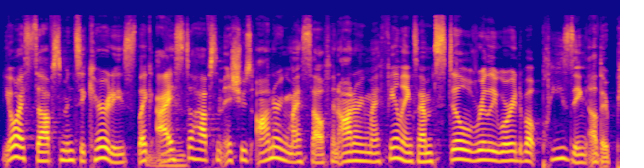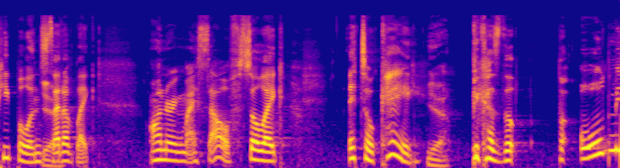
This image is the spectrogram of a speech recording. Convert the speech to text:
"Yo, I still have some insecurities. Like I Mm-hmm. still have some issues honoring myself and honoring my feelings. I'm still really worried about pleasing other people instead Yeah. of like honoring myself." So like it's okay. Yeah. Because the the old me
